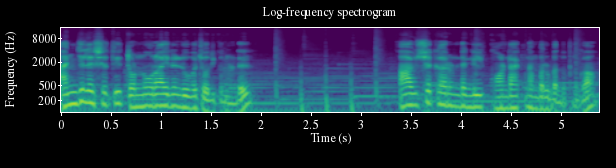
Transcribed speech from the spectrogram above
അഞ്ച് ലക്ഷത്തി തൊണ്ണൂറായിരം രൂപ ചോദിക്കുന്നുണ്ട്. ആവശ്യക്കാരുണ്ടെങ്കിൽ കോൺടാക്ട് നമ്പർ ബന്ധപ്പെടുക.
